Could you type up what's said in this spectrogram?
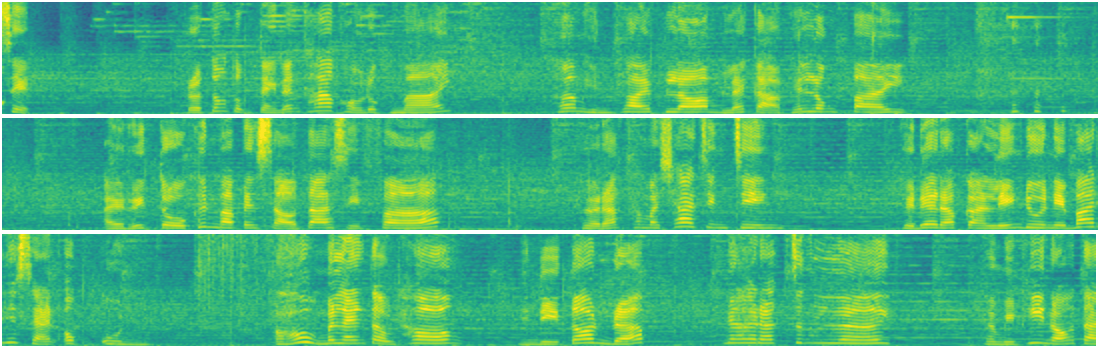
เซ็ต เราต้องตกแต่งด้านข้างของดอกไม้ เพิ่มหินพลอยปลอมและกาวเพชรลงไป ไอริโตขึ้นมาเป็นสาวตาสีฟ้า เธอรักธรรมชาติจริง ๆ เธอได้รับการเลี้ยงดูในบ้านที่แสนอบอุ่น โอ้วแมลงเต่าทอง ยินดีต้อนรับ น่ารักจังเลย เธอมีพี่น้องตา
